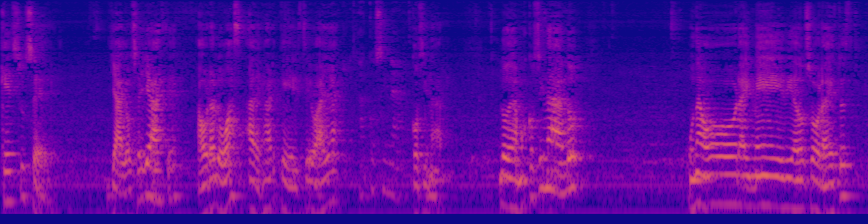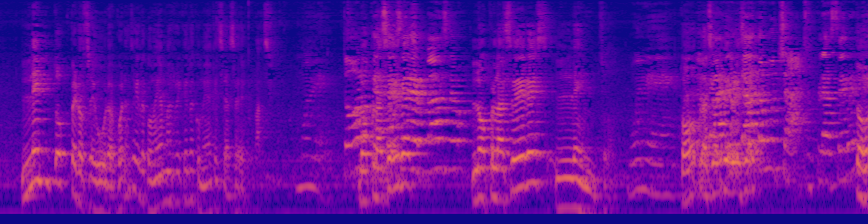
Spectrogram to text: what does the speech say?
¿Qué sucede? ya lo sellaste, ahora lo vas a dejar que él se vaya A cocinar. a cocinar. Lo dejamos cocinando una hora y media, dos horas. Esto es lento pero seguro. Acuérdense que la comida más rica es la comida que se hace despacio. Muy bien. Todo Los lo que se hace placeres- despacio. Los placeres lentos. Muy bien. Todo placer debe ser-. Placer es Todo,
